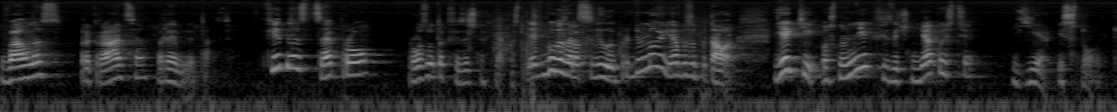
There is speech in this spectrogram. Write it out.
велнес, рекреація, реабілітація. Фітнес це про розвиток фізичних якостей. Якби ви зараз сиділи переді мною, я би запитала, які основні фізичні якості є, існують.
